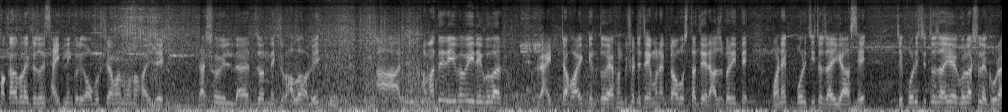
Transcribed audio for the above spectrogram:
সকালবেলা একটু যদি সাইক্লিং করি, অবশ্যই আমার মনে হয় যে তার শরীরের জন্য একটু ভালো হবে। আর আমাদের এইভাবেই রেগুলার রাইডটা হয়, কিন্তু এখন বিষয়টা যে এমন একটা অবস্থা যে রাজবাড়িতে অনেক পরিচিত জায়গা আছে। যে পরিচিত জায়গাগুলো আসলে ঘোরা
